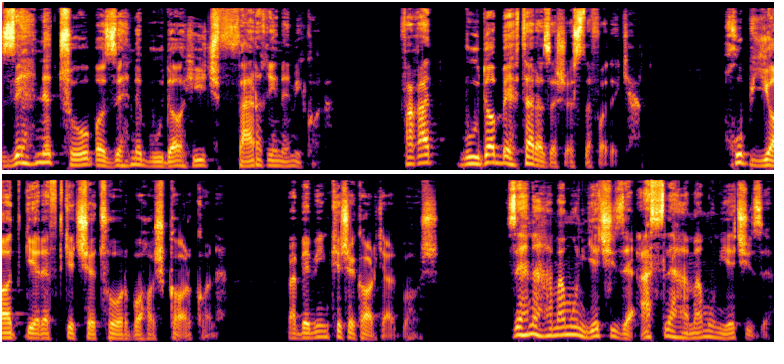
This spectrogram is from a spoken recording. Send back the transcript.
ذهن تو با ذهن بودا هیچ فرقی نمی‌کنه. فقط بودا بهتر ازش استفاده کرد. خوب یاد گرفت که چطور باهاش کار کنه و ببین که چه کار کرد باهاش. ذهن هممون یه چیزه اصل هممون یه چیزه.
